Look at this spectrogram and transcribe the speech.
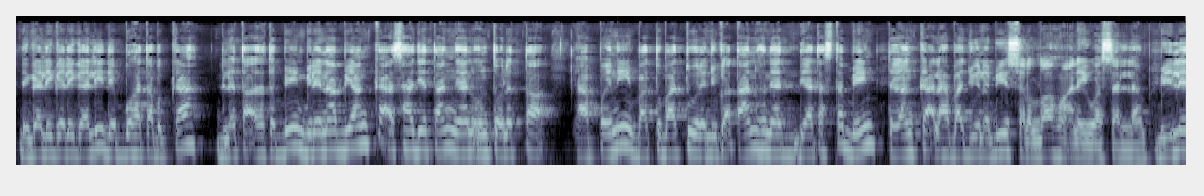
Dia gali gali gali dia buah atas bekah. Dia letak atas tebing. Bila Nabi angkat sahaja tangan untuk letak apa ni batu-batu dan juga tanah di atas tebing terangkatlah baju Nabi sallallahu alaihi wasallam. Bila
